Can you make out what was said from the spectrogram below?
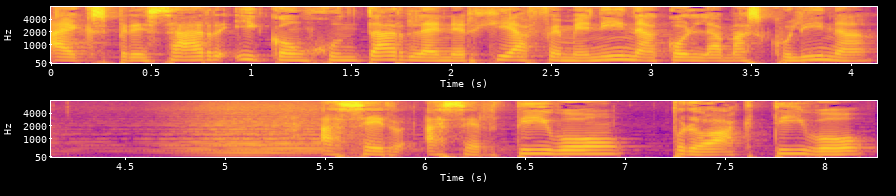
a expresar y conjuntar la energía femenina con la masculina, a ser asertivo, proactivo,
